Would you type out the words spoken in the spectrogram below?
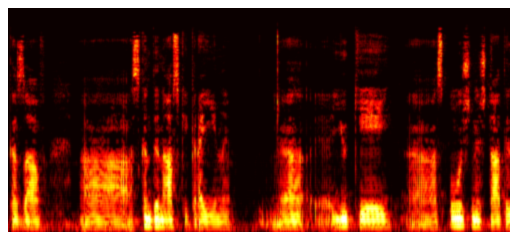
казав, скандинавські країни. Е, UK, е, Сполучені Штати,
